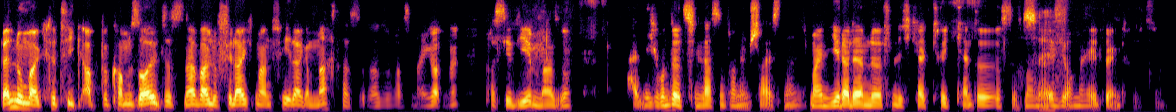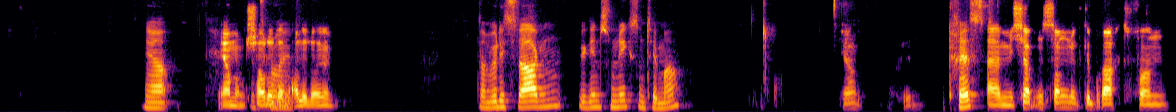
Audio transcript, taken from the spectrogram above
wenn du mal Kritik abbekommen solltest, ne, weil du vielleicht mal einen Fehler gemacht hast oder sowas, mein Gott, ne, passiert jedem mal so, halt nicht runterziehen lassen von dem Scheiß, ne. Ich meine, jeder, der in der Öffentlichkeit kriegt, kennt das, dass man Safe. irgendwie auch mal Hate kriegt. So. Ja, Ja, man, schaut an alle Leute. dann würde ich sagen, wir gehen zum nächsten Thema. Ja, auf jeden Fall. Crest. Ähm, ich habe einen Song mitgebracht von,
